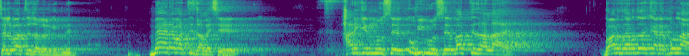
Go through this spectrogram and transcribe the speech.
চলে বাতি জ্বালার কিনবে। মেয়েরা বাতি জ্বালাইছে। হারিকেন মুছে, কুফি মুছে বাতি জ্বালায়। ঘর ধর দেয় কেন পোলা।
